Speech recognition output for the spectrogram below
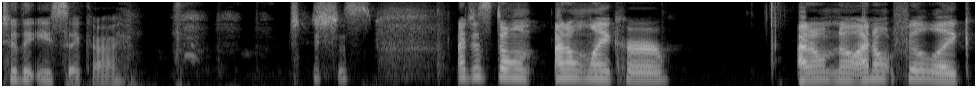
to the isekai. she's just, I just don't, I don't like her. I don't know. I don't feel like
